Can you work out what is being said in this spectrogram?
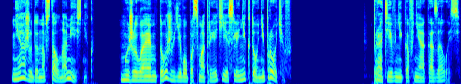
— неожиданно встал наместник. Мы желаем тоже его посмотреть, если никто не против». Противников не оказалось.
